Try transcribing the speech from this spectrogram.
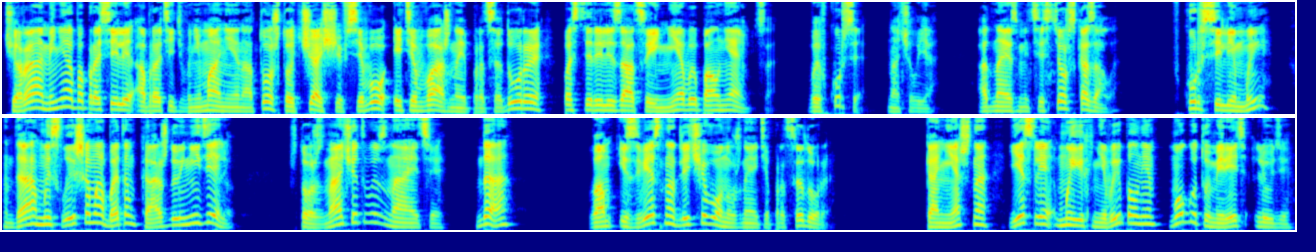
Вчера меня попросили обратить внимание на то, что чаще всего эти важные процедуры по стерилизации не выполняются. «Вы в курсе?» – начал я. Одна из медсестер сказала. «В курсе ли мы?» Да, мы слышим об этом каждую неделю. Что ж, значит, вы знаете. Да. Вам известно, для чего нужны эти процедуры? Конечно, если мы их не выполним, могут умереть люди.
